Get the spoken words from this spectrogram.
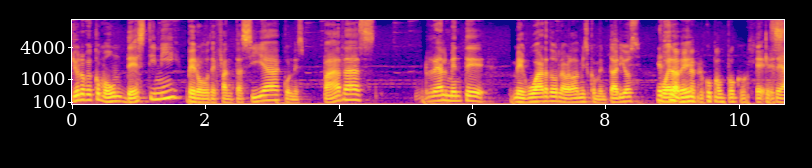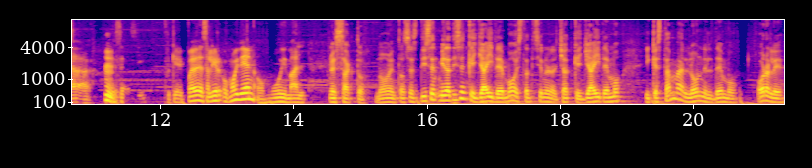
yo lo veo como un Destiny, pero de fantasía, con espadas. Realmente me guardo, la verdad, mis comentarios. Eso a mí me preocupa un poco que, sea, que sea así, porque puede salir o muy bien o muy mal. Exacto, ¿no? Entonces dicen, mira, dicen que ya hay demo, está diciendo en el chat que ya hay demo y que está malón el demo. Órale,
